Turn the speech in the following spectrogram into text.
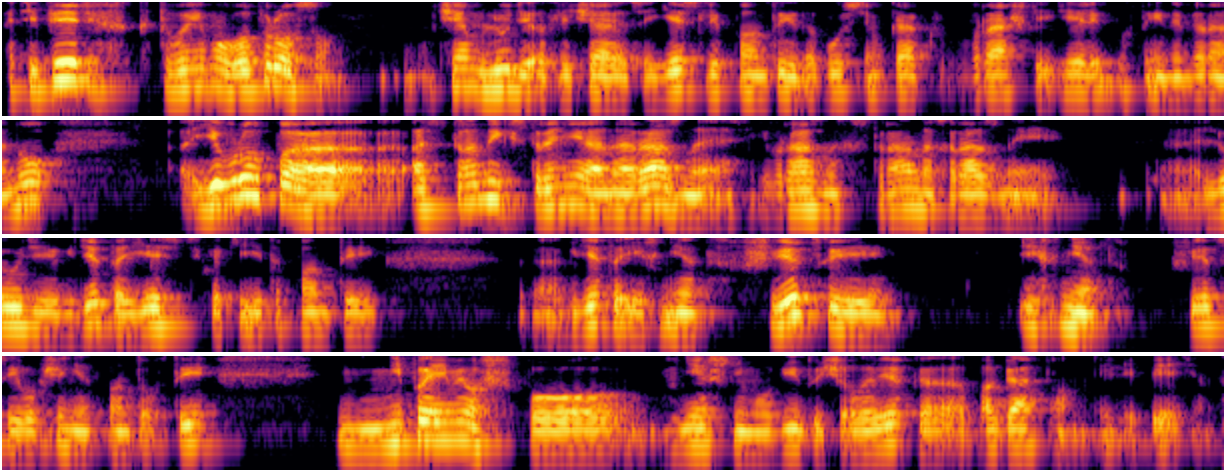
А теперь к твоему вопросу. Чем люди отличаются? Есть ли понты, допустим, как в Рашке, Геле, блатные номера? Ну, Европа от страны к стране, она разная. И в разных странах разные э, люди. Где-то есть какие-то понты, э, где-то их нет. В Швеции их нет. В Швеции вообще нет понтов. Ты не поймешь по внешнему виду человека, богат он или беден.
